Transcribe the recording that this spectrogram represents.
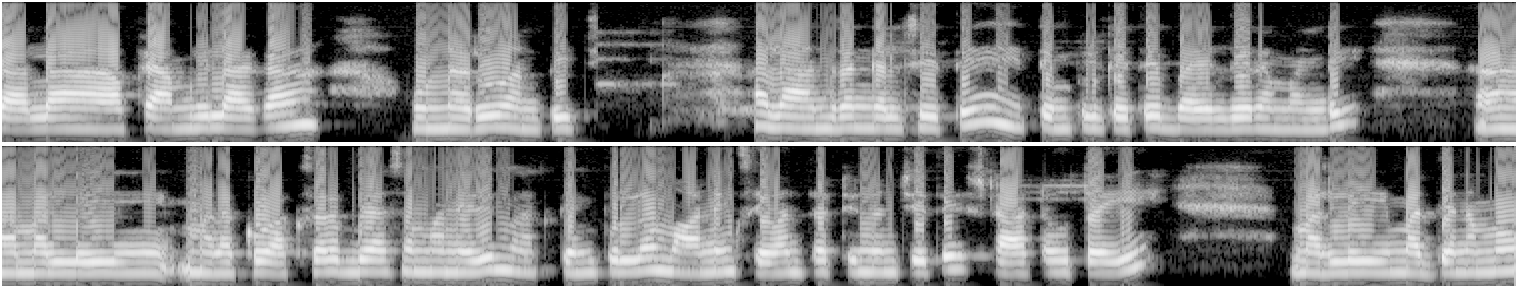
చాలా ఫ్యామిలీ లాగా ఉన్నారు అనిపించి అలా అందరం కలిసి అయితే టెంపుల్కి అయితే బయలుదేరామండి మళ్ళీ మనకు అక్షరాభ్యాసం అనేది మనకు టెంపుల్లో మార్నింగ్ సెవెన్ థర్టీ నుంచి అయితే స్టార్ట్ అవుతాయి. మళ్ళీ మధ్యాహ్నము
